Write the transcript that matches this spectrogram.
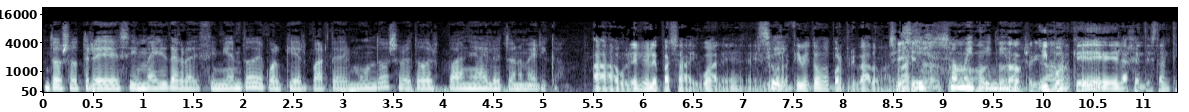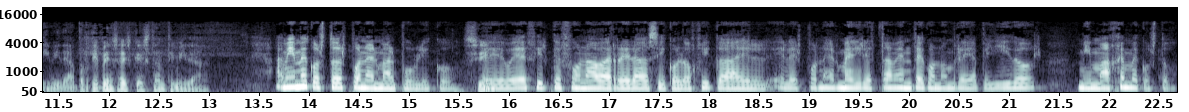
dos o tres emails de agradecimiento de cualquier parte del mundo, sobre todo España y Latinoamérica. A Aurelio le pasa igual, ¿eh? Lo recibe todo por privado. Sí, sí, son muy tímidos. ¿Y por qué la gente es tan tímida? ¿Por qué pensáis que es tan tímida? A mí me costó exponerme al público. Eh, voy a decir que fue una barrera psicológica el, exponerme directamente con nombre y apellidos. Mi imagen me costó.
